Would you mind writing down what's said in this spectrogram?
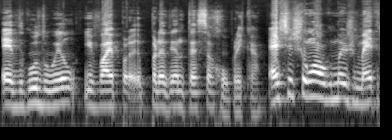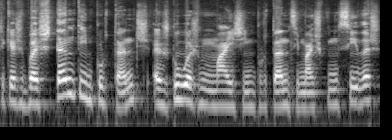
é de goodwill e vai para dentro dessa rúbrica. Estas são algumas métricas bastante importantes, as duas mais importantes e mais conhecidas,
